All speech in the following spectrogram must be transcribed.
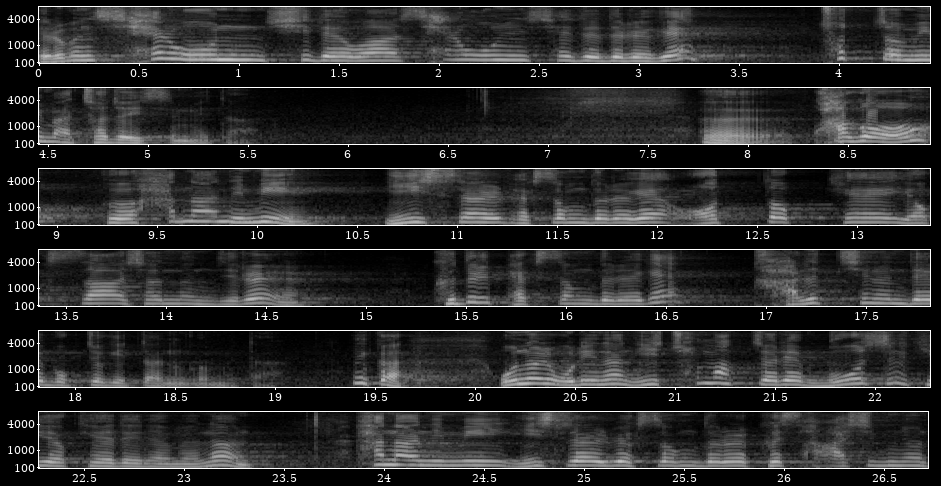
여러분 새로운 시대와 새로운 세대들에게 초점이 맞춰져 있습니다. 어, 과거 그 하나님이 이스라엘 백성들에게 어떻게 역사하셨는지를 그들 백성들에게 가르치는 데 목적이 있다는 겁니다. 그러니까 오늘 우리는 이 초막절에 무엇을 기억해야 되냐면은 하나님이 이스라엘 백성들을 그 40년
